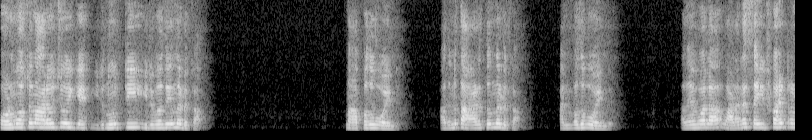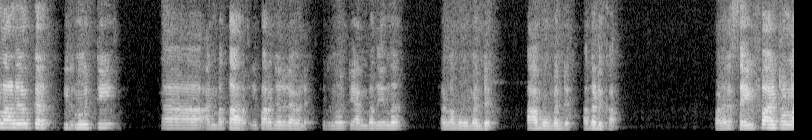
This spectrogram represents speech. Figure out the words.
ഓൾമോസ്റ്റ് ഒന്ന് ആലോചിച്ച് നോക്കിക്കേ. ഇരുന്നൂറ്റി ഇരുപതിൽ നിന്ന് എടുക്കാം. നാൽപ്പത് പോയിന്റ് അതിന് താഴത്തു നിന്ന് എടുക്കാം. അൻപത് പോയിന്റ് അതേപോലെ വളരെ സേഫ് ആയിട്ടുള്ള ആളുകൾക്ക് ഇരുന്നൂറ്റി അൻപത്തി ആറ് ഈ പറഞ്ഞൊരു ലെവൽ ഇരുന്നൂറ്റി അൻപതിൽ നിന്ന് ഉള്ള മൂവ്മെന്റ് ആ മൂവ്മെന്റ് അതെടുക്കാം വളരെ സേഫ് ആയിട്ടുള്ള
